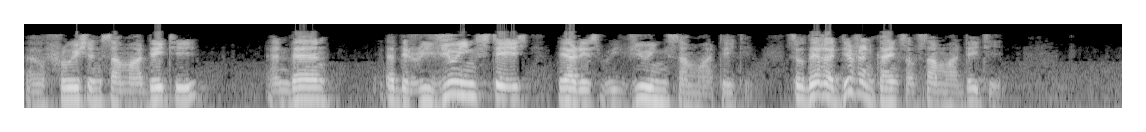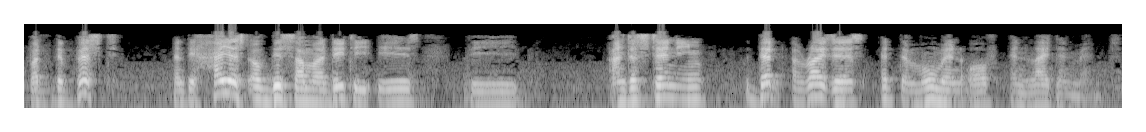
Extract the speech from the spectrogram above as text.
uh, fruition sammaditthi, and then at the reviewing stage, there is reviewing sammaditthi. So there are different kinds of sammaditthi. But the best and the highest of this sammaditthi is the understanding that arises at the moment of enlightenment.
